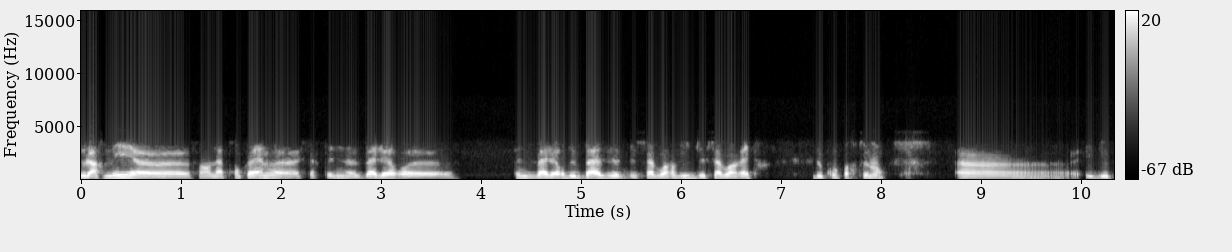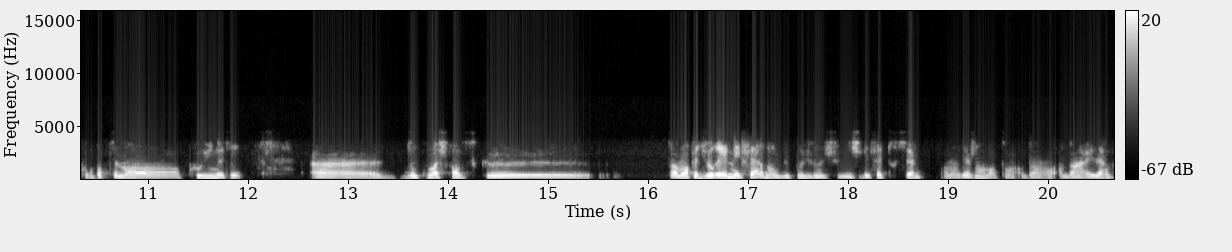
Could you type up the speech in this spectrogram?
de l'armée, enfin on apprend quand même certaines valeurs certaines valeurs de base de savoir-vivre, de savoir-être, de comportement et de comportement en communauté. Euh, donc moi je pense que vraiment en fait j'aurais aimé faire. Donc du coup je suis je l'ai fait tout seul en m'engageant dans, dans, dans la réserve.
